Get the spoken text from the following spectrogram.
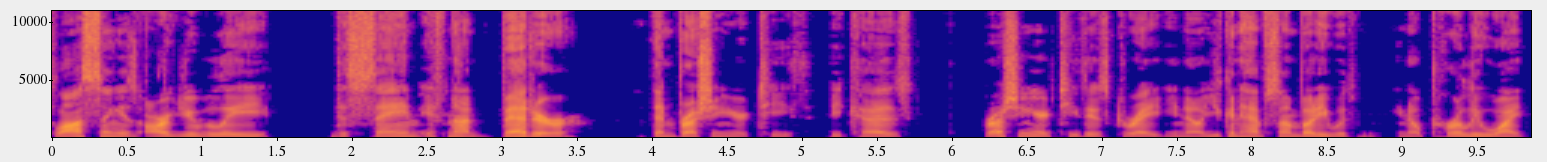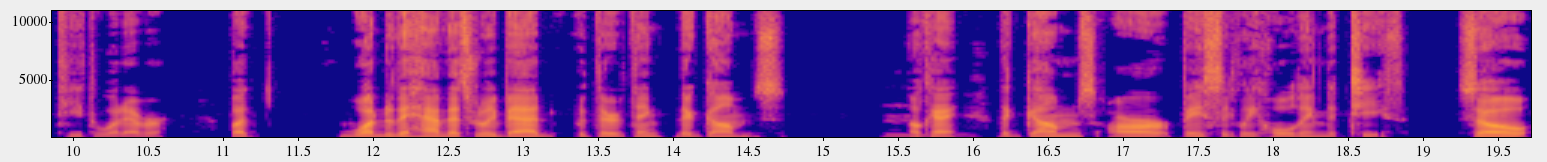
flossing is arguably the same, if not better, than brushing your teeth because brushing your teeth is great. You know, you can have somebody with, you know, pearly white teeth whatever, but what do they have that's really bad with their thing? Their gums. Okay. Mm. The gums are basically holding the teeth. So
